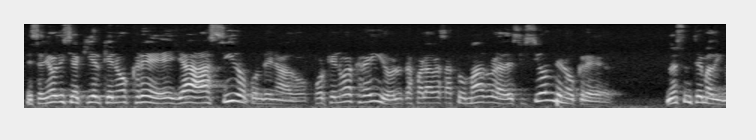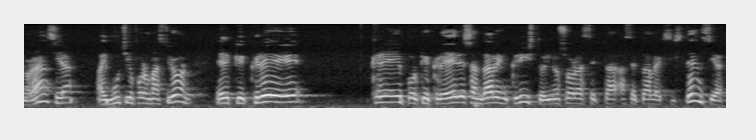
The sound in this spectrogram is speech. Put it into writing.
El Señor dice aquí, el que no cree ya ha sido condenado, porque no ha creído, en otras palabras, ha tomado la decisión de no creer. No es un tema de ignorancia, hay mucha información. El que cree, cree porque creer es andar en Cristo y no solo aceptar, aceptar la existencia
